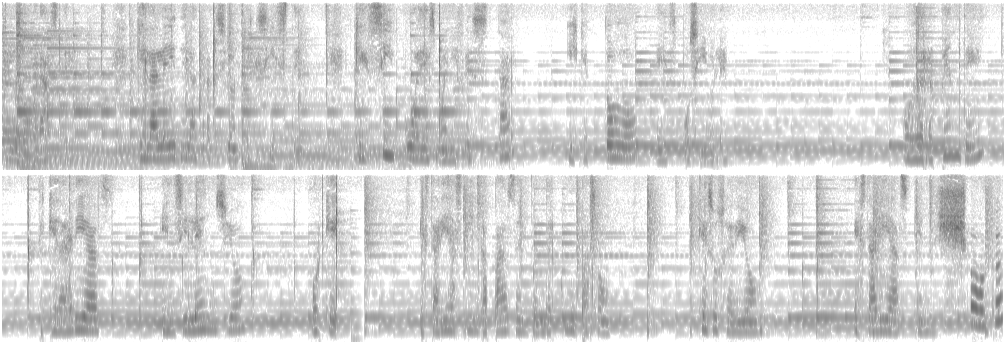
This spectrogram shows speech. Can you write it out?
que lo lograste? Que la ley de la atracción existe, que sí puedes manifestar y que todo es posible. O de repente te quedarías en silencio porque estarías incapaz de entender cómo pasó, qué sucedió. Estarías en shock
